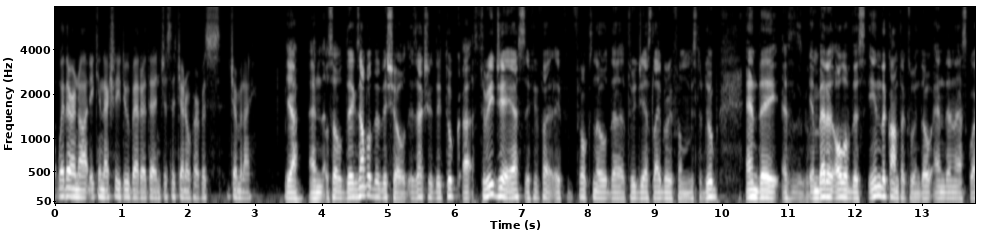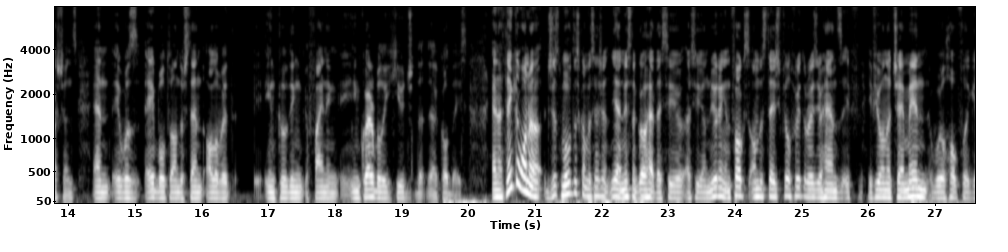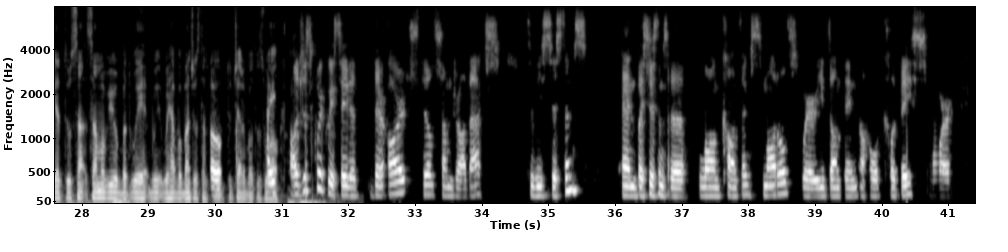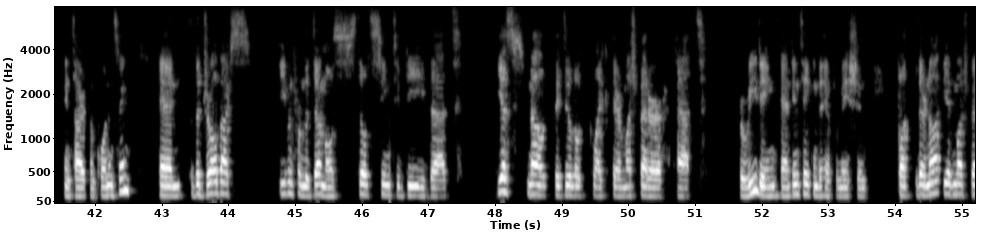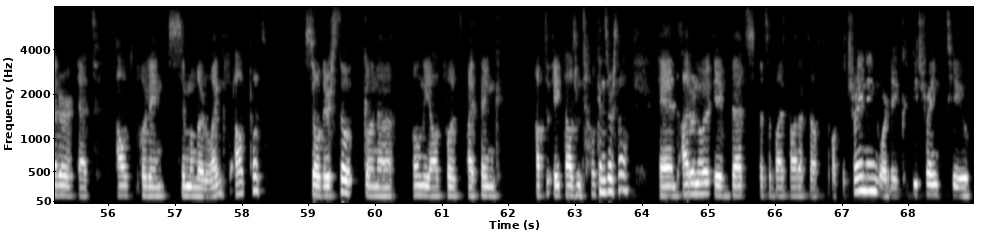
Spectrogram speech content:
whether or not it can actually do better than just a general purpose Gemini. Yeah, and so the example that they showed is actually they took uh, 3JS, if, if if folks know the 3JS library from Mr. Doob, and they embedded all of this in the context window and then asked questions, and it was able to understand all of it, including finding incredibly huge uh, code base. And I think I want to just move this conversation. Yeah, Nisna, go ahead. I see you. I see you unmuting. And folks on the stage, feel free to raise your hands if if you want to chime in. We'll hopefully get to some, some of you, but we, we we have a bunch of stuff to, Oh, to chat about as I, well. I'll just quickly say that there are still some drawbacks to these systems. And by systems, the long context models where you dump in a whole code base or entire components in. And the drawbacks, even from the demos, still seem to be that, yes, now they do look like they're much better at reading and intaking the information, but they're not yet much better at outputting similar length output. So they're still gonna only output, I think, up to 8,000 tokens or so. And I don't know if that's that's a byproduct of, of the training or they could be trained to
